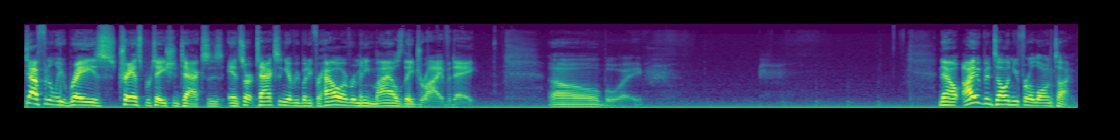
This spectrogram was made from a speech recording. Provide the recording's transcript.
definitely raise transportation taxes and start taxing everybody for however many miles they drive a day." Oh boy. Now, I have been telling you for a long time.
